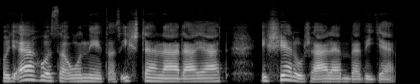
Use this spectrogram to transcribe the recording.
hogy elhozza onnét az Isten ládáját, és Jeruzsálembe vigye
